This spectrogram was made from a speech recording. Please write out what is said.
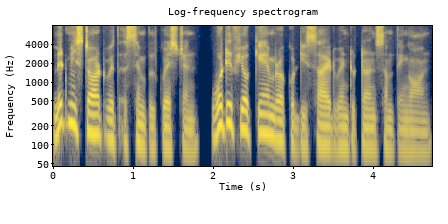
Let me start with a simple question. What if your camera could decide when to turn something on?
